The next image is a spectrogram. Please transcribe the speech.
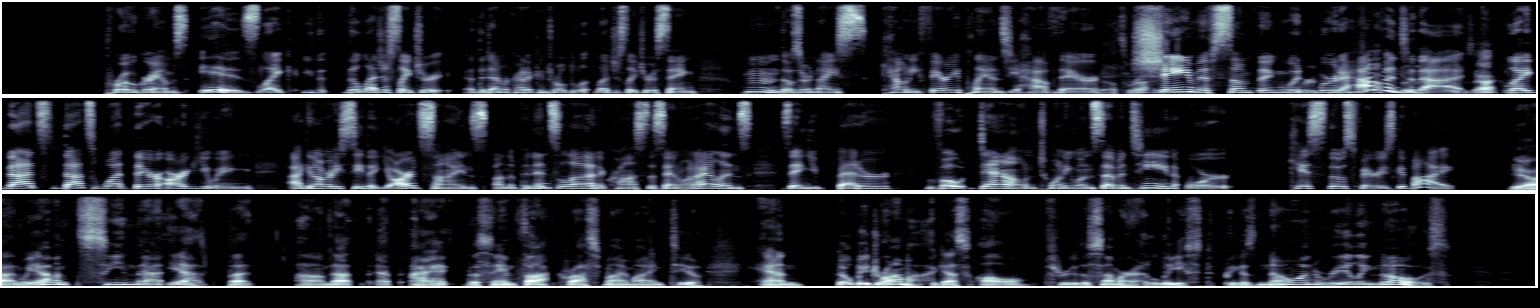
programs is. Like the legislature, the Democratic controlled legislature is saying, hmm, those are nice county ferry plans you have there. That's right. Shame if something would were, were to happen, happen to, to that. Exactly. Like that's that's what they're arguing. I can already see the yard signs on the peninsula and across the San Juan Islands saying you better vote down 2117 or kiss those ferries goodbye. Yeah, and we haven't seen that yet, but um, that, that I the same thought crossed my mind too, and there'll be drama, I guess, all through the summer at least, because no one really knows.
